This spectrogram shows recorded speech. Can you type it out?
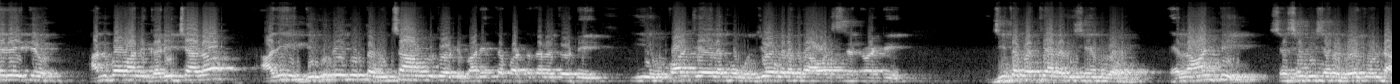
ఏదైతే అనుభవాన్ని గడించానో అది దిగునీకృత ఉత్సాహంతో మరింత పట్టుదలతోటి ఈ ఉపాధ్యాయులకు ఉద్యోగులకు రావాల్సినటువంటి జీతభత్యాల విషయంలో ఎలాంటి శశభిషలు లేకుండా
